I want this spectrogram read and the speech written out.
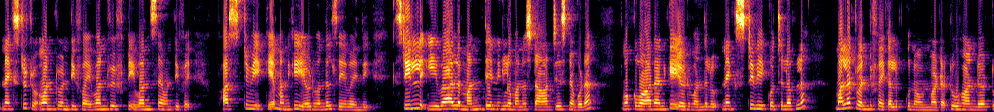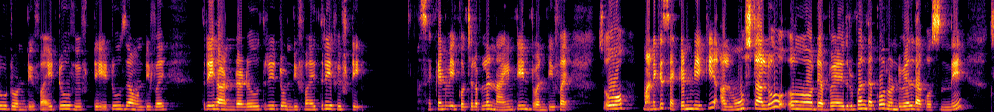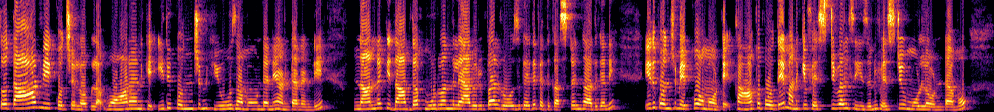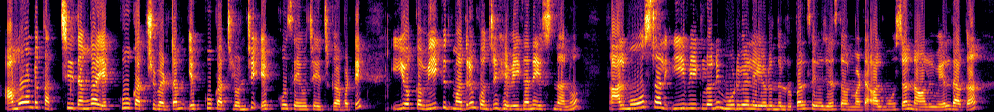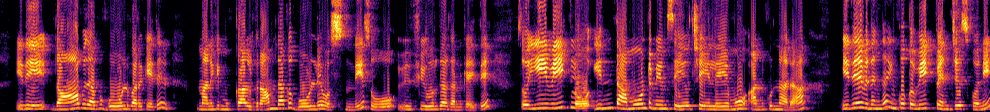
next one twenty five one fifty one seventy five first వీకే మనకి ఏడు వందలు సేవ్ అయింది. స్టిల్ ఇవాళ మంత్ ఎండింగ్లో మనం స్టార్ట్ చేసినా కూడా ఒక వారానికి ఏడు వందలు. నెక్స్ట్ వీక్ వచ్చే లోపల మళ్ళీ ట్వంటీ ఫైవ్ కలుపుకున్నాం అనమాట two hundred two twenty five two fifty two seventy five three hundred three twenty five three fifty second week వచ్చే లోపల నైన్టీన్ ట్వంటీ ఫైవ్ సో మనకి సెకండ్ వీక్కి ఆల్మోస్ట్ వాళ్ళు డెబ్బై ఐదు రూపాయలు తక్కువ రెండు వేలు దాకా వస్తుంది. సో థర్డ్ వీక్ వచ్చే లోపల వారానికి ఇది కొంచెం హ్యూజ్ అమౌంట్ అని అంటానండి. నాన్నకి దాదాపు మూడు వందల యాభై రూపాయలు రోజుకైతే పెద్ద కష్టం కాదు కానీ ఇది కొంచెం ఎక్కువ అమౌంటే కాకపోతే మనకి ఫెస్టివల్ సీజన్ ఫెస్టివ్ మూడ్లో ఉంటాము. అమౌంట్ ఖచ్చితంగా ఎక్కువ ఖర్చు పెడతాం. ఎక్కువ ఖర్చులోంచి ఎక్కువ సేవ్ చేయొచ్చు కాబట్టి ఈ యొక్క వీక్ మాత్రం కొంచెం హెవీగానే ఇస్తున్నాను. ఆల్మోస్ట్ ఆల్ ఈ వీక్లోని మూడు వేల ఏడు వందల రూపాయలు సేవ్ చేస్తాం అనమాట ఆల్మోస్ట్ ఆల్ నాలుగు వేల దాకా. ఇది దాపు దాపు గోల్డ్ వరకు అయితే మనకి ముక్కాలు గ్రామ్ దాకా గోల్డే వస్తుంది. సో ప్యూర్గా కనుక అయితే సో ఈ వీక్లో ఇంత అమౌంట్ మేము సేవ్ చేయలేము అనుకున్నారా? ఇదే విధంగా ఇంకొక వీక్ పెంచేసుకొని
